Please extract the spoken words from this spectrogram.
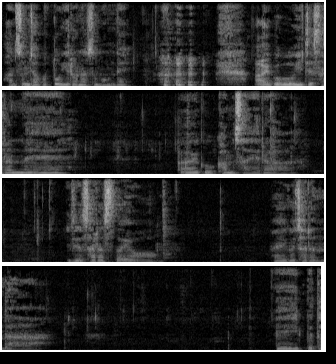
한숨 자고 또 일어나서 먹네. 아이고 이제 살았네. 아이고 감사해라. 이제 살았어요. 아이고 잘한다. 에이 이쁘다.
